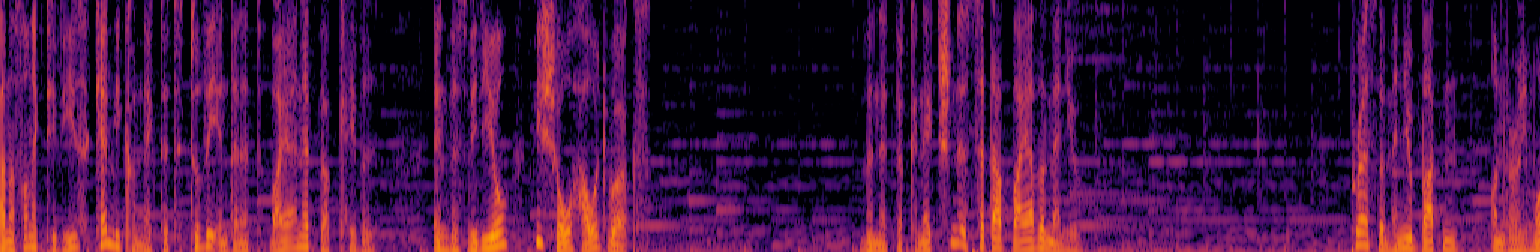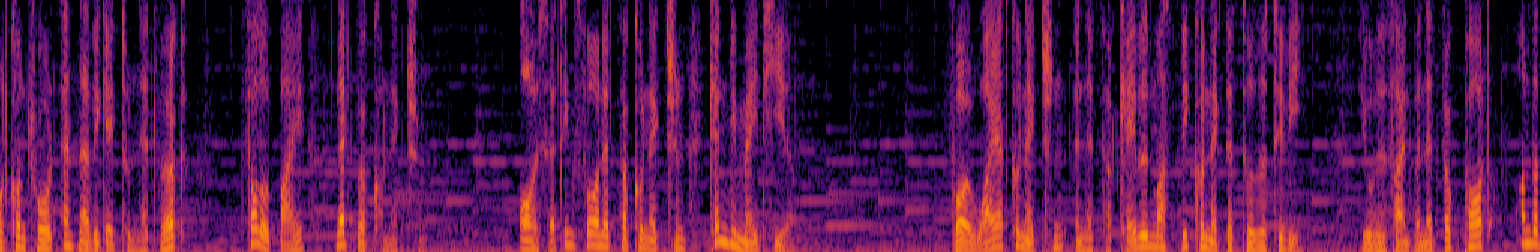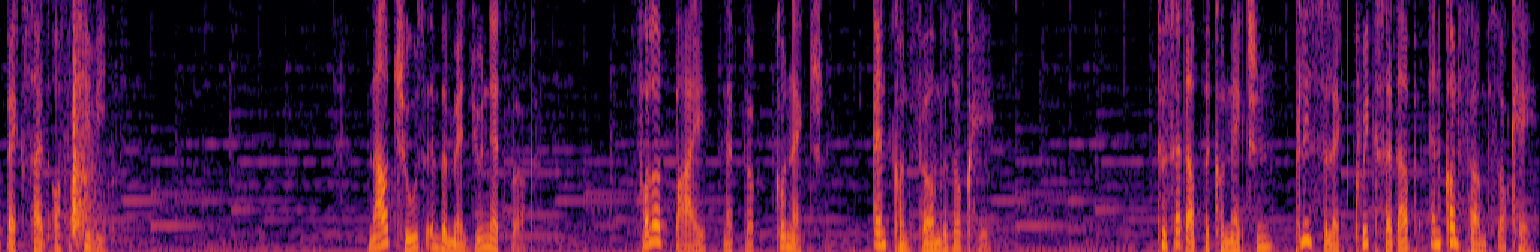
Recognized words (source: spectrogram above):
Panasonic TVs can be connected to the internet via a network cable. In this video we show how it works. The network connection is set up via the menu. Press the menu button on the remote control and navigate to Network, followed by Network Connection. All settings for a network connection can be made here. For a wired connection, a network cable must be connected to the TV. You will find the network port on the backside of a TV. Now choose in the menu Network, followed by Network Connection and confirm with OK. To set up the connection, please select Quick Setup and confirm with OK.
